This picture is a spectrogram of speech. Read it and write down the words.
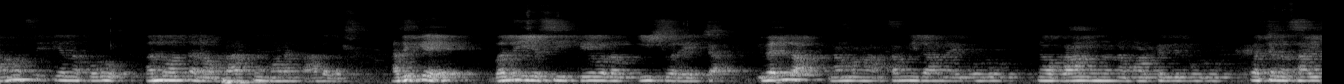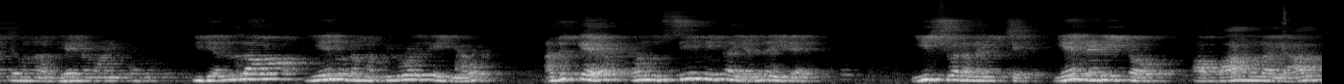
ಮನೋಸ್ಥಿತಿಯನ್ನು ಕೊಡು ಅನ್ನುವಂಥ ನಾವು ಪ್ರಾರ್ಥನೆ ಮಾಡೋಕ್ಕಾಗಲ್ಲ. ಅದಕ್ಕೆ ಬಲಿಯಸಿ ಕೇವಲ ಈಶ್ವರೇಚ್ಛ. ಇವೆಲ್ಲ ನಮ್ಮ ಸಂವಿಧಾನ ಇರ್ಬೋದು, ನಾವು ಕಾನೂನನ್ನು ಮಾಡ್ಕೊಂಡಿರ್ಬೋದು, ವಚನ ಸಾಹಿತ್ಯವನ್ನು ಅಧ್ಯಯನ ಮಾಡಿರ್ಬೋದು ಇದೆಲ್ಲ ಏನು ನಮ್ಮ ತಿಳುವಳಿಕೆ ಇದೆಯೋ, ಅದಕ್ಕೆ ಒಂದು ಸೀಮಿತ ಎಲ್ಲ ಇದೆ ಈಶ್ವರನ ಇಚ್ಛೆ ಏನು ನಡೆಯಿತೋ ಆ ಫಾರ್ಮುಲಾ ಯಾರಿಗೂ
